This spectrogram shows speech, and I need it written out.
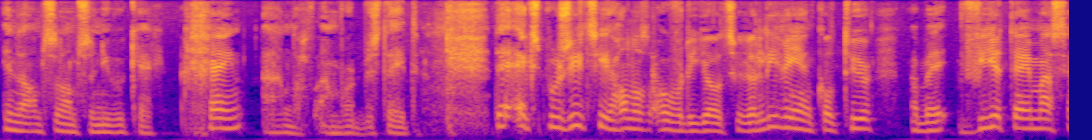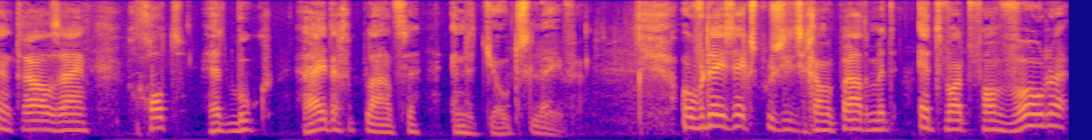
in de Amsterdamse Nieuwe Kerk geen aandacht aan wordt besteed. De expositie handelt over de Joodse religie en cultuur, waarbij vier thema's centraal zijn. God, het boek, heilige plaatsen en het Joodse leven. Over deze expositie gaan we praten met Edward van Volen...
